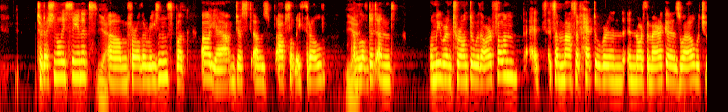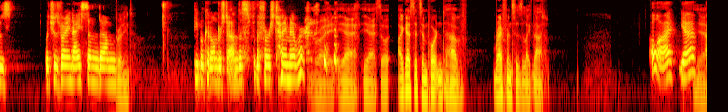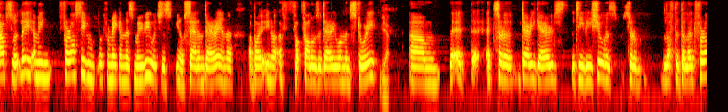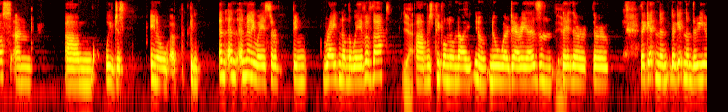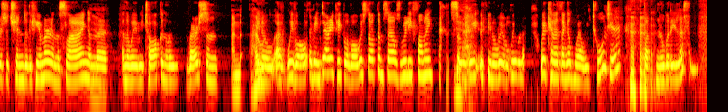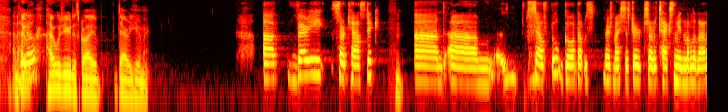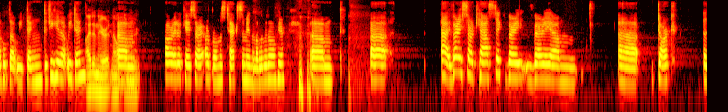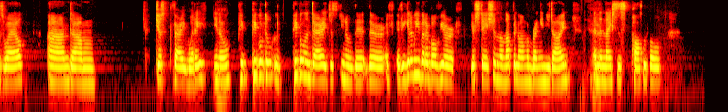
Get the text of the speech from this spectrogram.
traditionally seeing it yeah. um, for other reasons. But oh yeah, I'm just I was absolutely thrilled yeah. and loved it. And when we were in Toronto with our film, it's it's a massive hit over in, in North America as well, which was which was very nice and um, brilliant people could understand this for the first time ever. right. Yeah. Yeah. So I guess it's important to have references like that. Oh, I yeah, yeah, absolutely. I mean, for us, even for making this movie, which is you know set in Derry and a, about you know f- follows a Derry woman's story. Yeah. Um, it, it, it sort of Derry Girls, the TV show, has sort of lifted the lid for us, and um, we've just you know uh, been in, in in many ways sort of been riding on the wave of that. Yeah. Um, because people know now, you know, know where Derry is, and yeah. they, they're they're they're getting in, they're getting in their ears attuned to the humour and the slang and yeah. the and the way we talk and the way we verse and and how you know uh, we've all I mean Derry people have always thought themselves really funny so yeah. we you know we we were we're kind of thinking well we told you but nobody listened and how you know? how would you describe Derry humour uh very sarcastic hmm. and um self. Oh God, that was. There's my sister sort of texting me in the middle of that. I hope that we ding. Did you hear that we ding? I didn't hear it. No. Um, all right. Okay. Sorry. Our brother was texting me in the middle of it all here. um, uh, aye, very sarcastic, very, very um, uh, dark as well, and um, just very witty. You know, Pe- people don't. People in Derry just, you know, they're, they're if, if you get a wee bit above your your station, they'll not be long in bringing you down yeah. in the nicest possible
